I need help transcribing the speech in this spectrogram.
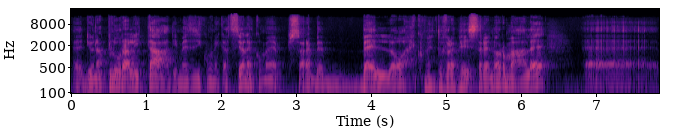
eh, di una pluralità di mezzi di comunicazione, come sarebbe bello e come dovrebbe essere normale, eh,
